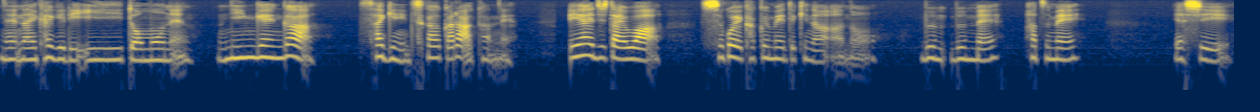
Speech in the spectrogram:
ねない限りいいと思うねん。人間が詐欺に使うからあかんねん。AI 自体はすごい革命的なあの文明発明やし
